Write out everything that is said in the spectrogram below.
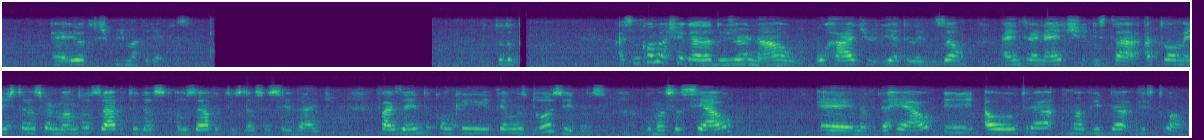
é, e outros tipos de materiais. Tudo assim como a chegada do jornal, o rádio e a televisão, a internet está atualmente transformando os hábitos, das, os hábitos da sociedade, fazendo com que temos duas vidas, uma social, é, na vida real, e a outra uma vida virtual.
